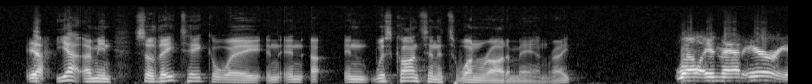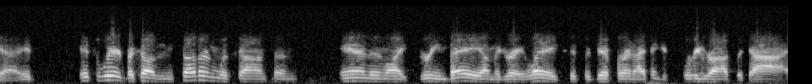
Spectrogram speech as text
yeah. Yeah, I mean, so they take away in in uh, in Wisconsin, it's one rod a man, right? Well, in that area, it's it's weird because in southern Wisconsin and in like Green Bay on the Great Lakes, it's a different. I think it's three rods a guy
